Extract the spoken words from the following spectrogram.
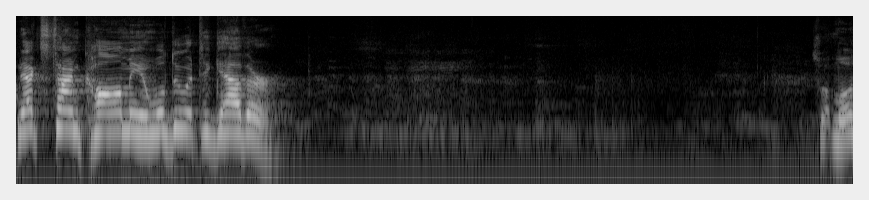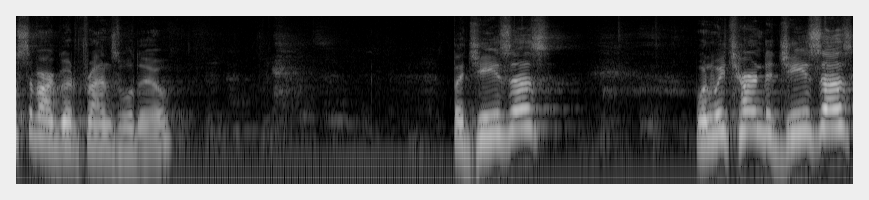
Next time, call me and we'll do it together. That's what most of our good friends will do. But Jesus, when we turn to Jesus,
